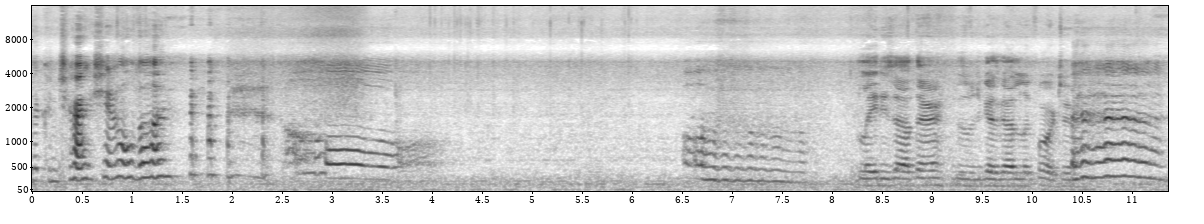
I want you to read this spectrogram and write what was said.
The contraction, hold on. oh. Oh. Ladies out there, this is what you guys gotta look forward to.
